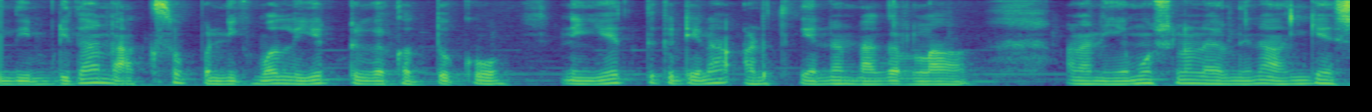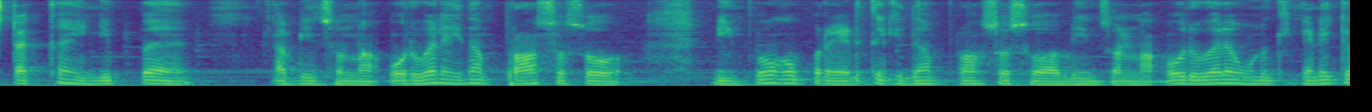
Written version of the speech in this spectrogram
இது இப்படி தான் நான் அக்செப்ட் பண்ணிக்கும் போதில் ஏற்றுக்க கற்றுக்கோ நீ ஏற்றுக்கிட்டேன்னா அடுத்தது என்ன நகரலாம்? ஆனால் நீ எமோஷ்னலாக இருந்தீங்கன்னா அங்கேயே ஸ்டக்காகி ஆகி நிற்ப அப்படின்னு சொன்னான். ஒருவேளை இதான் ப்ராசஸோ நீ போக போகிற இடத்துக்கு இதான் ப்ராசஸோ அப்படின்னு சொன்னான். ஒருவேளை உனக்கு கிடைக்க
